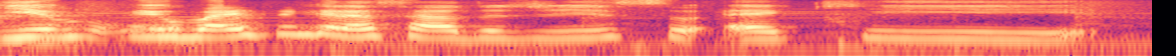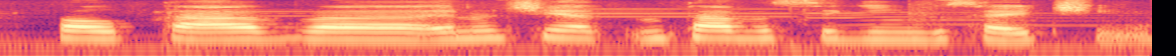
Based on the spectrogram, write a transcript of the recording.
E, o- e o mais engraçado disso é que faltava. Eu não tinha. não tava seguindo certinho.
